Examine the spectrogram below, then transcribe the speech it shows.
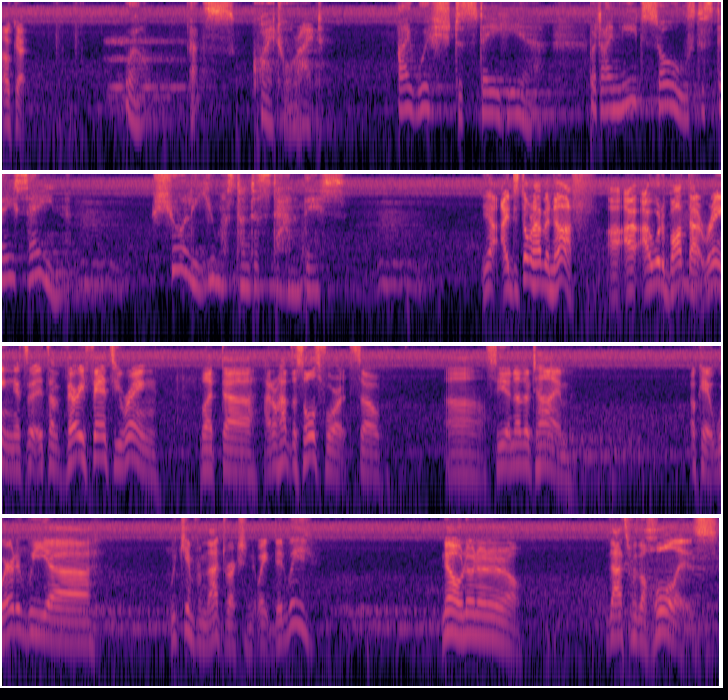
Okay. Well, that's quite all right. I wish to stay here, but I need souls to stay sane. Surely you must understand this. Yeah, I just don't have enough. I, I would have bought that ring. It's a, it's a very fancy ring, but uh, I don't have the souls for it, so uh, I'll see you another time. Okay, where did we, uh, we came from that direction. Wait, did we? No, no, no, no, no. That's where the hole is.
